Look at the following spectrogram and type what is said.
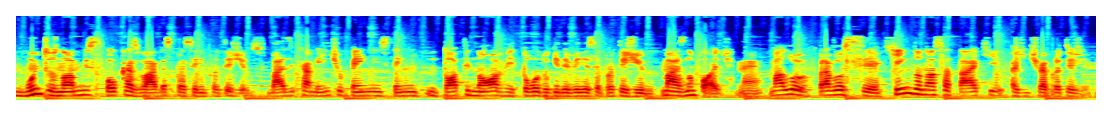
Muitos nomes, poucas vagas para serem protegidos. Basicamente, o Penguins tem um top 9 todo que deveria ser protegido, mas não pode, né? Malu, para você, quem do nosso ataque a gente vai proteger?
